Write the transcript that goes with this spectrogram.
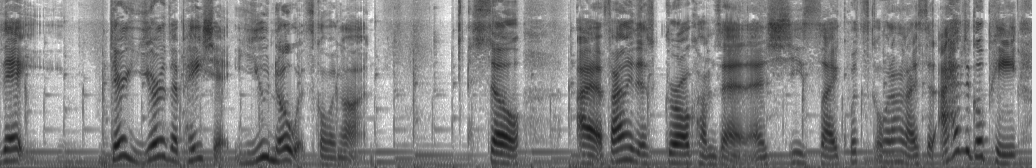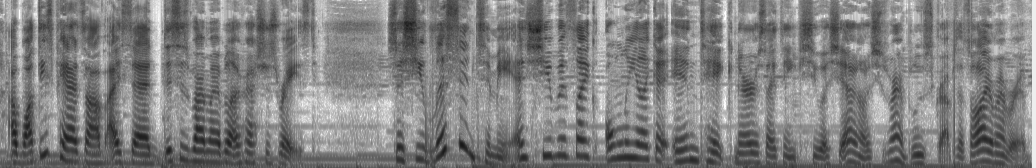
they they're you're the patient. You know what's going on. So I finally this girl comes in and she's like, "What's going on?" I said, "I have to go pee. I want these pants off." I said, "This is why my blood pressure's raised." So she listened to me and she was like only like an intake nurse, I think she was. She, I don't know, she was wearing blue scrubs. That's all I remember. A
